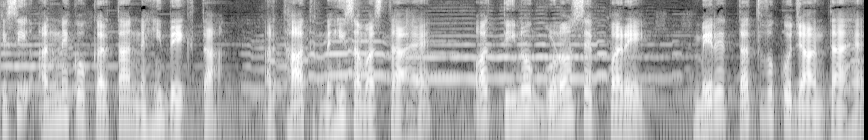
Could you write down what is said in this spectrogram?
किसी अन्य को करता नहीं देखता, अर्थात नहीं समझता है और तीनों गुणों से परे मेरे तत्व को जानता है,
